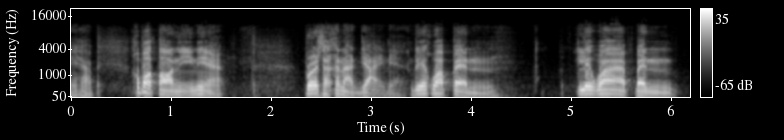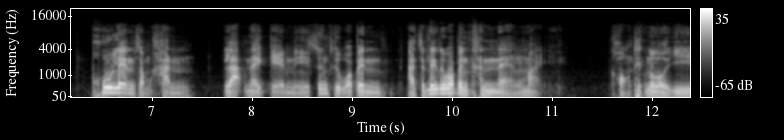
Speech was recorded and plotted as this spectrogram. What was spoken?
นะครับเขาบอกตอนนี้เนี่ย บริษัทขนาดใหญ่เนี่ยเรียกว่าเป็นเรียกว่าเป็นผู้เล่นสำคัญละในเกมนี้ ซึ่งถือว่าเป็นอาจจะเรียกได้ว่าเป็นคันแหนงใหม่ของเทคโนโลยี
